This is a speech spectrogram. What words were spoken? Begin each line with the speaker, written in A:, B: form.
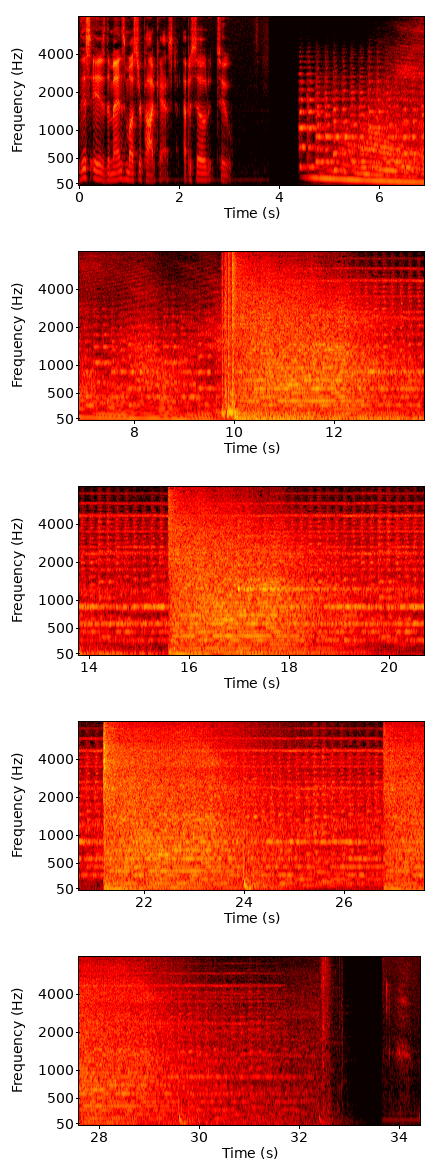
A: This is the Men's Muster Podcast, Episode 2.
